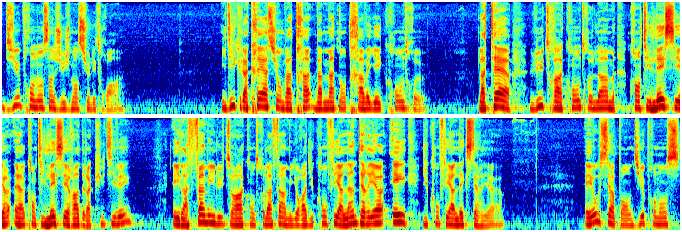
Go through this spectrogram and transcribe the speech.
Dieu prononce un jugement sur les trois. Il dit que la création va, maintenant travailler contre eux. La terre luttera contre l'homme quand, il euh, quand il essaiera de la cultiver et la famille luttera contre la femme. Il y aura du conflit à l'intérieur et du conflit à l'extérieur. Et au serpent, Dieu prononce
